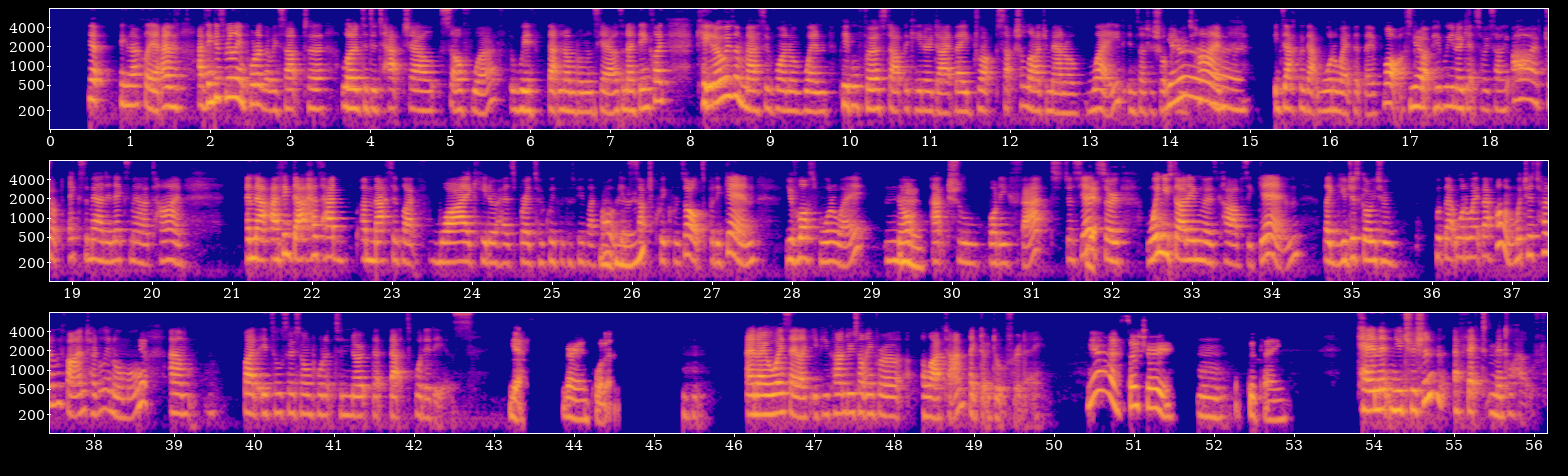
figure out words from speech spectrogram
Yeah, exactly. And I think it's really important that we start to learn to detach our self-worth with that number on the scales. And I think like keto is a massive one of when people first start the keto diet, they drop such a large amount of weight in such a short period of time Yeah, exactly that water weight that they've lost. yeah. But people, you know, get so excited, oh, I've dropped X amount in X amount of time. And that I think that has had a massive like why keto has spread so quickly because people are like, oh, it gets Mm-hmm. such quick results. But again, you've lost water weight, not Mm, actual body fat just yet. yeah, So when you start eating those carbs again, like you're just going to put that water weight back on, which is totally fine, totally normal. yeah, Um, but it's also so important to note that that's what it is. yes. Very important. Mhm. And I always say, like, if you can't do something for a, a lifetime, like, don't do it for a day. Yeah, so true. Mm. That's good saying. Can nutrition affect mental health?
